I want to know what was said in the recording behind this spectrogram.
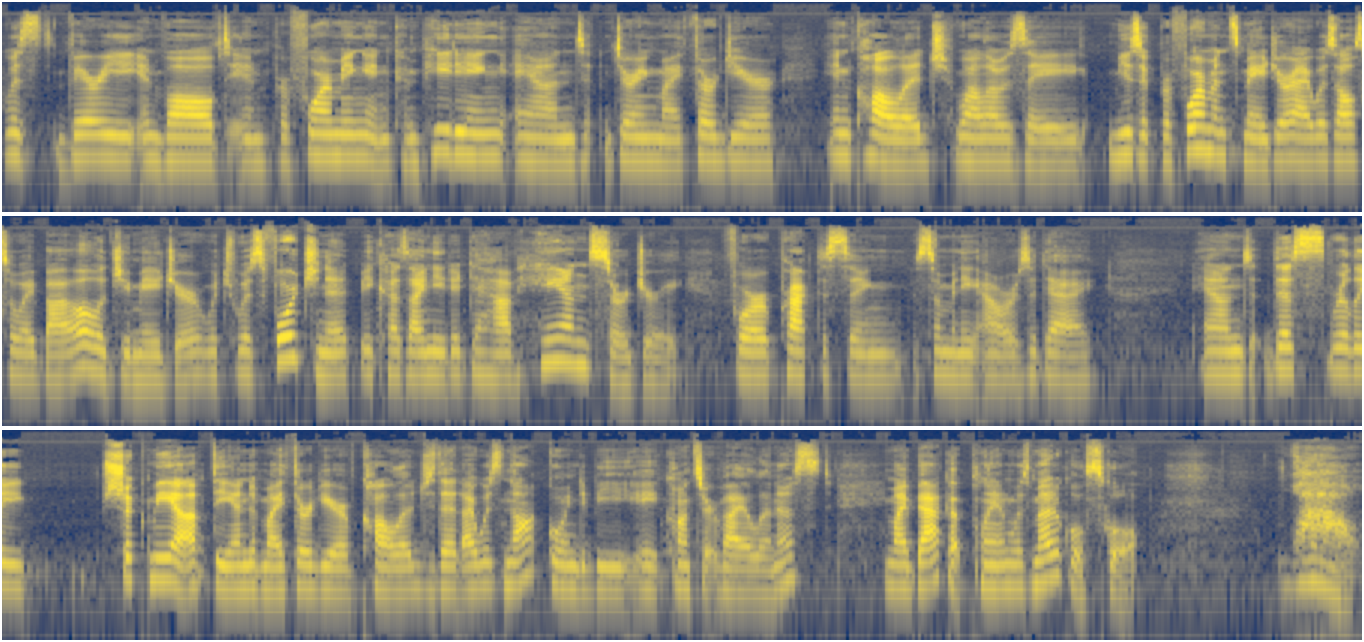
was very involved in performing and competing. And during my third year in college, while I was a music performance major, I was also a biology major, which was fortunate because I needed to have hand surgery for practicing so many hours a day. And this really shook me up the end of my third year of college that I was not going to be a concert violinist. My backup plan was medical school. Wow.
